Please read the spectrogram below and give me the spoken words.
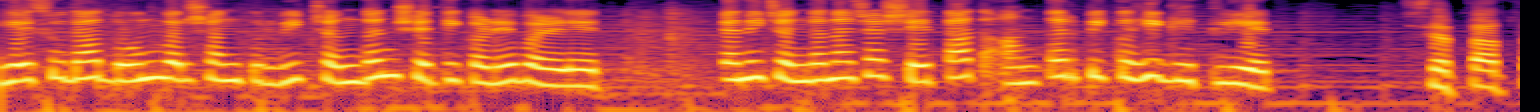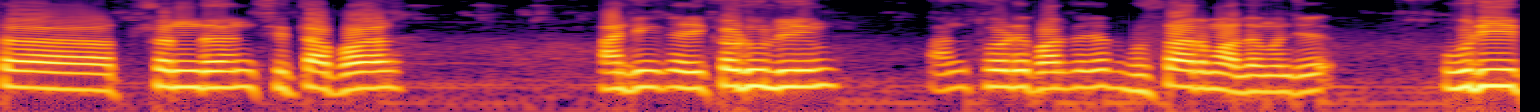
हे सुद्धा दोन वर्षांपूर्वी चंदन शेतीकडे वळलेत त्यांनी चंदनाच्या शेतात आंतरपिकही घेतली आहेत. शेतात अ, चंदन सीताफळ आणि काही कडुलिंब आणि थोडेफार त्याच्यात भुसार मालं म्हणजे उडीद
